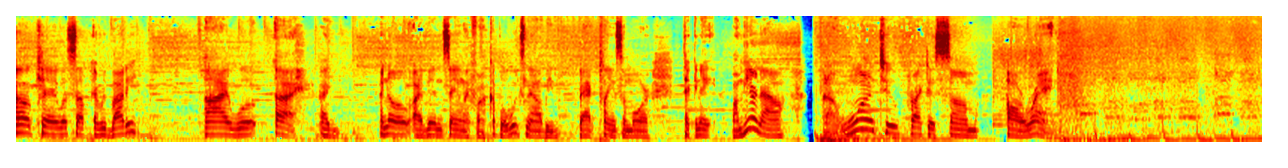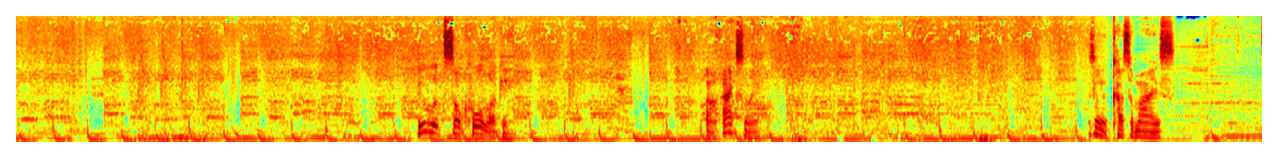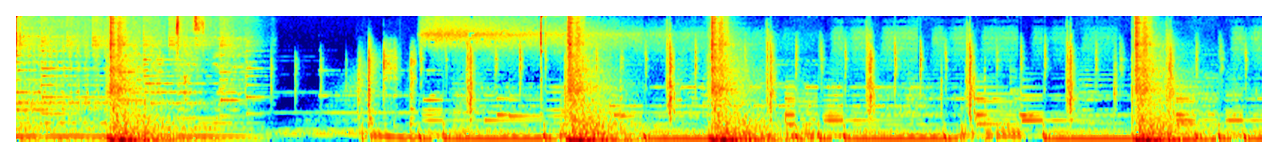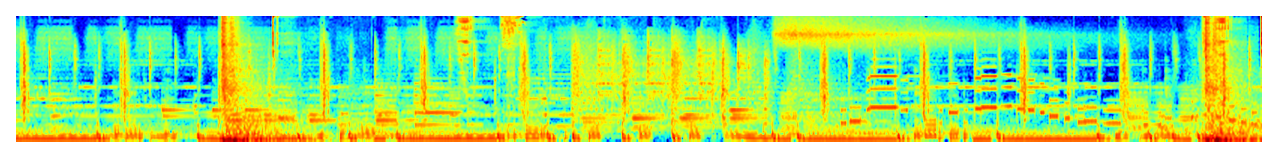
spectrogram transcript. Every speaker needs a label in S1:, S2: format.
S1: Okay, what's up, everybody? I will. I I I know I've been saying like for a couple of weeks now. I'll be back playing some more Tekken 8. Well, I'm here now, and I want to practice some Hwoarang. Dude looks so cool looking. Oh, actually. He's gonna customize.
